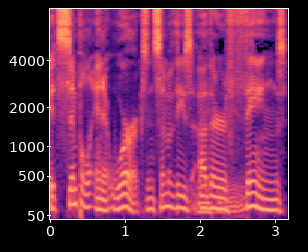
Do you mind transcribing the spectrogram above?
it's simple and it works. And some of these other Mm-hmm. things,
